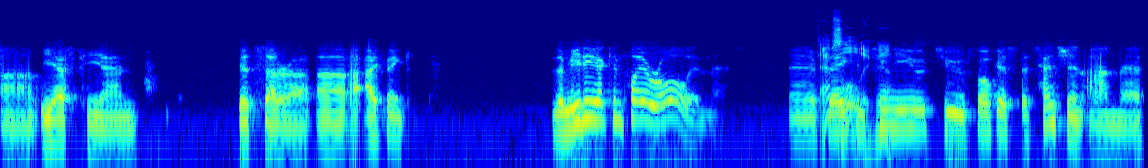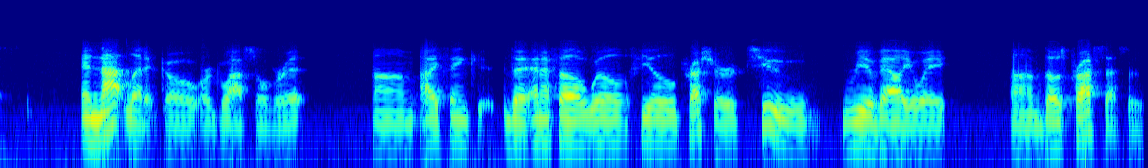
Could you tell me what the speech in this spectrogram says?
um, espn etc uh, I- think the media can play a role in this and if Absolutely, they yeah. continue to focus attention on this and not let it go or gloss over it um, I think the NFL will feel pressure to reevaluate um, those processes.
